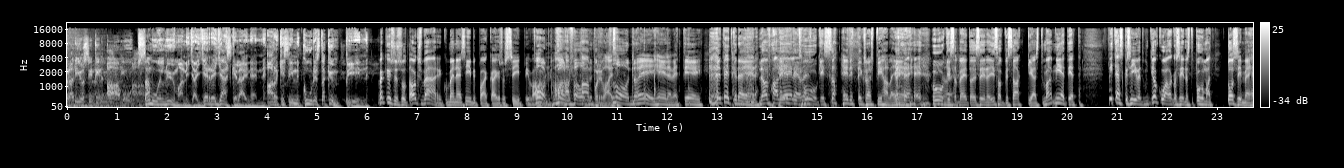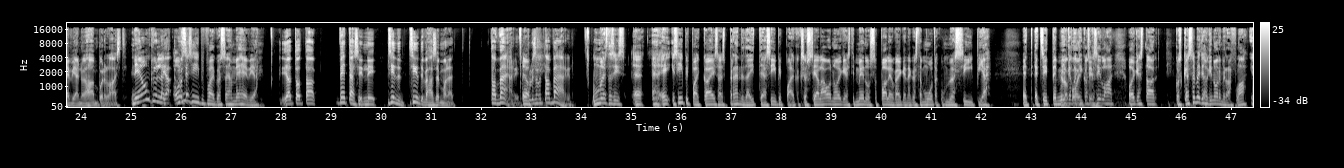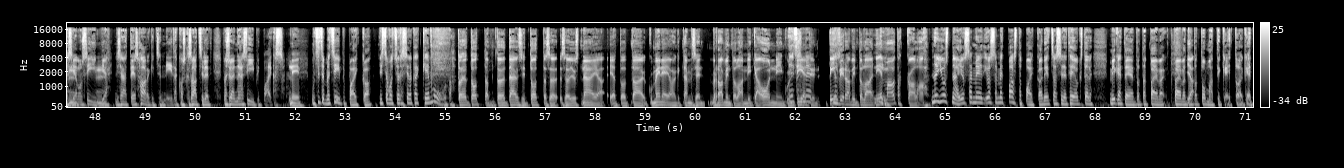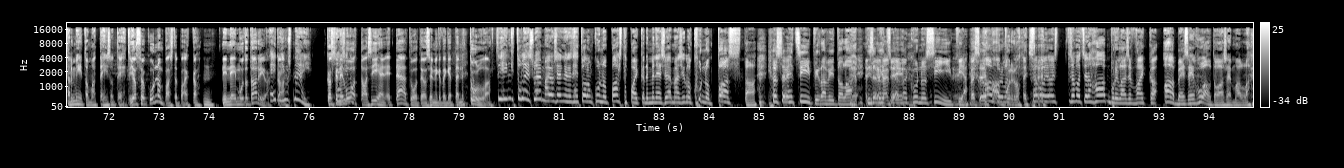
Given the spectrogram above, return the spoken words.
Radio Cityn aamu. Samuel Nyman ja Jere Jäskeläinen. Arkisin kuudesta kymppiin. Mä kysyn sulta, onko väärin, kun menee siipipaikkaan eikä se ole siipi, vaan On, on, on. hampurilaisia? On, no ei, helvetti, ei. Te- Teitkö näin eilen? No mä olin eilen huukissa. Heitittekö sä pihalle? Ei. huukissa meitä oli siinä isompi sakki ja sitten mä mietin, että pitäisikö siivet, mutta joku alkoi siinä sitten puhumaan, että tosi meheviä noin hampurilaiset. Ne on kyllä, Ja on se se- siipipaikoissa ihan meheviä. Ja tota, vetäsin, niin silti, silti vähän semmoinen, että tää on väärin. Joo. Tuli semmoinen, että tää on väärin. Mun mielestä siis äh, ei, siipipaikkaa ei saisi brändätä itseä siipipaikaksi, jos siellä on oikeasti menossa paljon kaiken näköistä muuta kuin myös siipiä. Et, et sitten Hyvä minkä takia, koska silloinhan oikeastaan, koska jos sä menet johonkin normiraflaa ja mm, siellä on siipiä, mm. niin sä et edes harkitse niitä, koska sä oot silleen, että mä syön nää siipipaikassa. Niin. Mutta sitten sä menet siipipaikkaan, niin sä voit syödä siellä kaikkea muuta. Toi on totta, toi on täysin totta, se, se on just näin. Ja, ja tota, kun menee johonkin tämmöiseen ravintolaan, mikä on niin kuin Ei siis tietyn me- pihviravintolaan, niin, Niin. en mä ota kalaa. No just näin, jos sä meet, jos sä meet pastapaikkaan, niin et sä silleen, että hei, onko teille, mikä teidän tota päivä, päivä Ja- tota tomaattikeitto oikein, tai mihin tomaatteihin se on tehty. Jos se on kunnon pastapaikka, mm. niin ne ei muuta tarjoakaan. Eikö just näin? Koska Sehän ne siinä- luottaa siihen, että tämä tuote on se, minkä takia tänne tullaan. Jengi tulee syömään, jos jengi, että hei, tuolla on kunnon pastapaikka, niin menee syömään silloin kunnon pastaa. Jos sä menet siipiravintolaan, niin sä menet mene. syömään kunnon siipiä. Mä söin Hampurila- hampurilaisen. Sä, voit, sä voit syödä hampurilaisen vaikka ABC-huoltoasemalla.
